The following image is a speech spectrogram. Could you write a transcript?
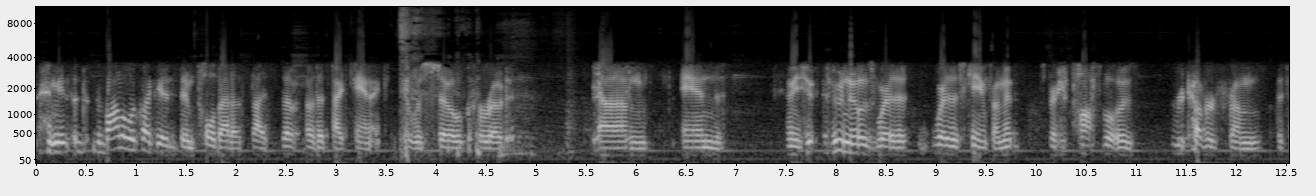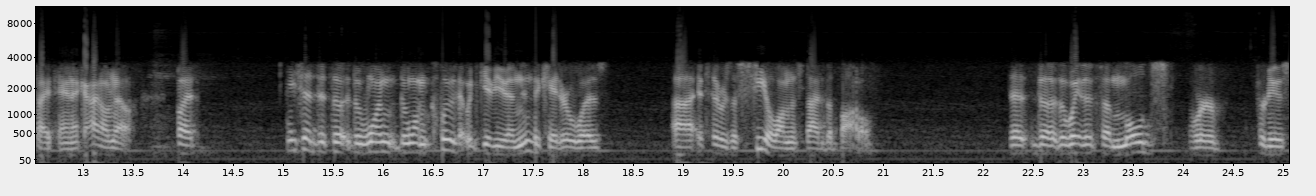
I mean, the, the bottle looked like it had been pulled out of the, of the Titanic. It was so corroded. Um, and I mean, who, who knows where the, where this came from? It's very possible it was recovered from the Titanic. I don't know, but he said that the the one the one clue that would give you an indicator was uh, if there was a seal on the side of the bottle. The the the way that the molds were produced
